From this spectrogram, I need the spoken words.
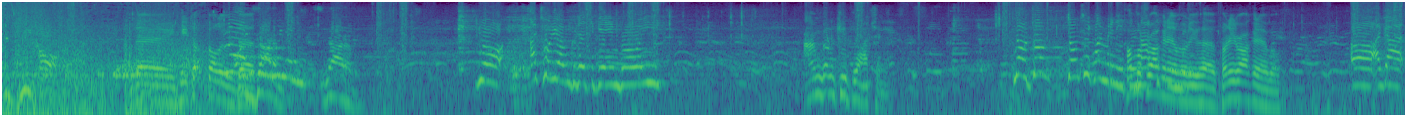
It's me all. Dang, he t- fell to his death. Got him. Got him. Yo, I told you I'm good at the game, bro. I'm gonna keep watching. No, don't don't take my minis. How They're much rocket taking ammo do you have? I need rocket ammo. Uh, I got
